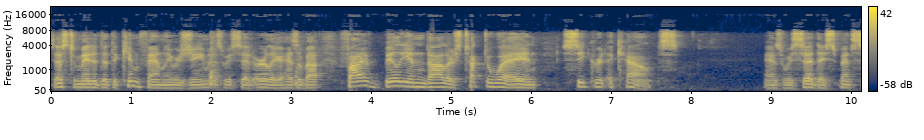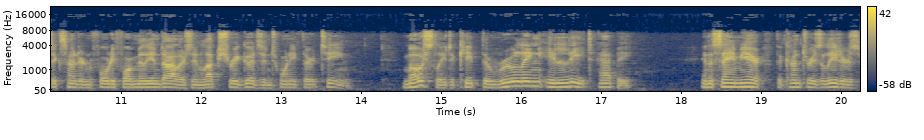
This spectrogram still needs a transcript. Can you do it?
It's estimated that the Kim family regime, as we said earlier, has about $5 billion tucked away in secret accounts. As we said, they spent $644 million in luxury goods in 2013, mostly to keep the ruling elite happy. In the same year, the country's leaders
